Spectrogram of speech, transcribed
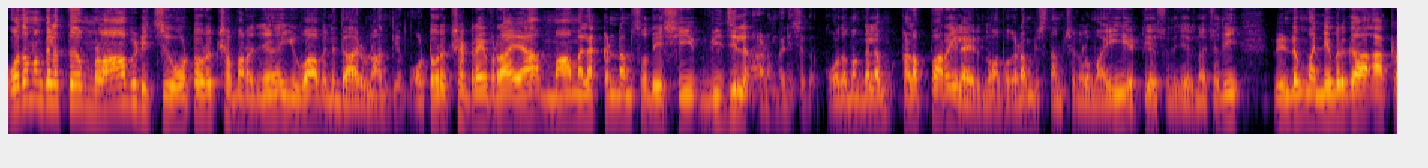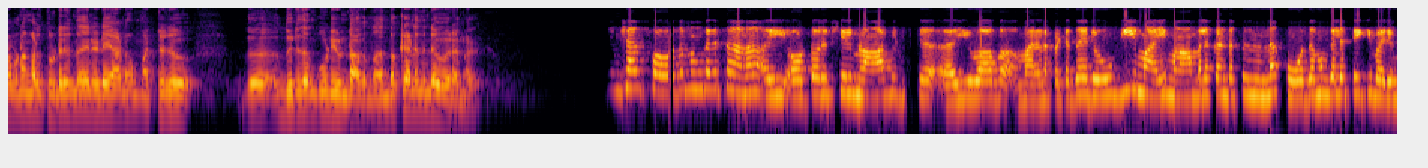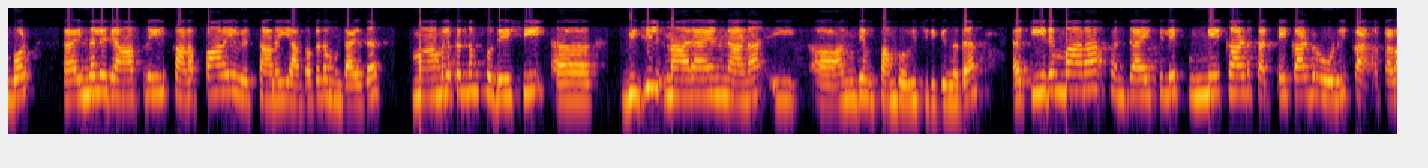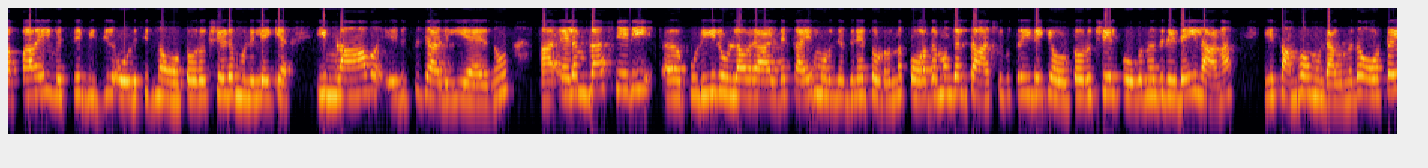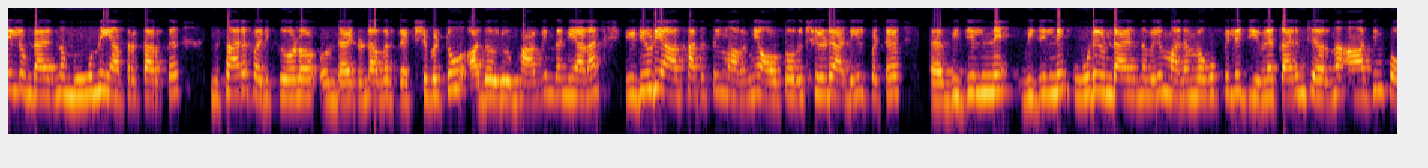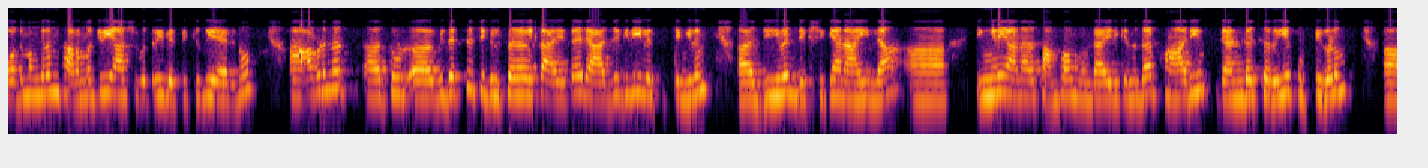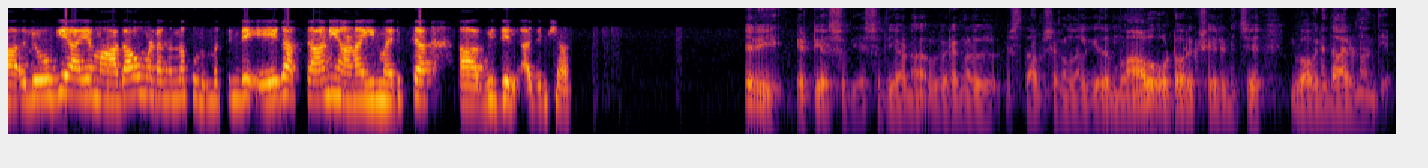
കോതമംഗലത്ത് മ്ലാവിടിച്ച് ഓട്ടോറിക്ഷ മറിഞ്ഞ് യുവാവിന് ദാരുണാന്ത്യം. ഓട്ടോറിക്ഷ ഡ്രൈവറായ മാമലക്കണ്ടം സ്വദേശി വിജിൽ ആണ് മരിച്ചത്. കോതമംഗലം കളപ്പാറയിലായിരുന്നു അപകടം. വിശദാംശങ്ങളുമായി എട്ടി അശ്വതി ചേരുന്ന. അശ്വതി വീണ്ടും വന്യമൃഗ ആക്രമണങ്ങൾ തുടരുന്നതിനിടെയാണ് മറ്റൊരു ദുരിതം കൂടി ഉണ്ടാകുന്നത്. എന്തൊക്കെയാണ് ഇതിന്റെ വിവരങ്ങൾ? കോതമംഗലത്താണ് ഈ ഓട്ടോറിക്ഷയിൽ മ്ലാവിടിച്ച് യുവാവ് മരണപ്പെട്ടത്. രോഗിയുമായി മാമലക്കണ്ടത്തിൽ നിന്ന് കോതമംഗലത്തേക്ക് വരുമ്പോൾ ഇന്നലെ രാത്രിയിൽ കളപ്പാറയിൽ വെച്ചാണ് ഈ അപകടം ഉണ്ടായത് മാമലക്കണ്ടം സ്വദേശി വിജിൽ നാരായണനാണ് ഈ അന്ത്യം സംഭവിച്ചിരിക്കുന്നത്. കീരമ്പാറ പഞ്ചായത്തിലെ കുന്നേക്കാട് തട്ടേക്കാട് റോഡിൽ കളപ്പാറയിൽ വെച്ച് വിജിൽ ഓടിച്ചിരുന്ന ഓട്ടോറിക്ഷയുടെ മുന്നിലേക്ക് ഈ മ്ലാവ് എടുത്തു ചാടുകയായിരുന്നു. എളംബ്ലാശ്ശേരി കുടിയിലുള്ള ഒരാളുടെ കൈ മുറിഞ്ഞതിനെ തുടർന്ന് കോതമംഗലത്ത് ആശുപത്രിയിലേക്ക് ഓട്ടോറിക്ഷയിൽ പോകുന്നതിനിടയിലാണ് ഈ സംഭവം ഉണ്ടാകുന്നത്. ഓട്ടോയിൽ ഉണ്ടായിരുന്ന മൂന്ന് യാത്രക്കാർക്ക് നിസാര പരിക്കുകൾ ഉണ്ടായിട്ടുണ്ട്. അവർ രക്ഷപ്പെട്ടു. അതൊരു ഭാഗ്യം തന്നെയാണ്. ഇടിയുടെ ആഘാതത്തിൽ മറിഞ്ഞ ഓട്ടോറിക്ഷയുടെ അടിയിൽപ്പെട്ട് വിജിലിനെ വിജിലിനെ കൂടെ ഉണ്ടായിരുന്നവരും വനം വകുപ്പിലെ ജീവനക്കാരും ചേർന്ന് ആദ്യം കോതമംഗലം ധർമ്മഗിരി ആശുപത്രിയിൽ എത്തിക്കുകയായിരുന്നു. അവിടുന്ന് വിദഗ്ധ ചികിത്സകൾക്കായിട്ട് രാജഗിരിയിൽ എത്തിച്ചെങ്കിലും ജീവൻ രക്ഷിക്കാനായില്ല. ഇങ്ങനെയാണ് സംഭവം ഉണ്ടായിരിക്കുന്നത്. ഭാര്യയും രണ്ട് ചെറിയ കുട്ടികളും രോഗിയായ മാതാവും അടങ്ങുന്ന കുടുംബത്തിന്റെ ഏക അത്താണിയാണ് ഈ മരിച്ച വിജിൽ വിജിൽ ഷാ. ശരി എട്ടി അശ്വതി. അശ്വതിയാണ് വിവരങ്ങൾ വിശദാംശങ്ങൾ നൽകിയത്. മ്ലാവ് ഓട്ടോറിക്ഷയിലിടിച്ച് യുവാവിന് ദാരുണാന്ത്യം.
